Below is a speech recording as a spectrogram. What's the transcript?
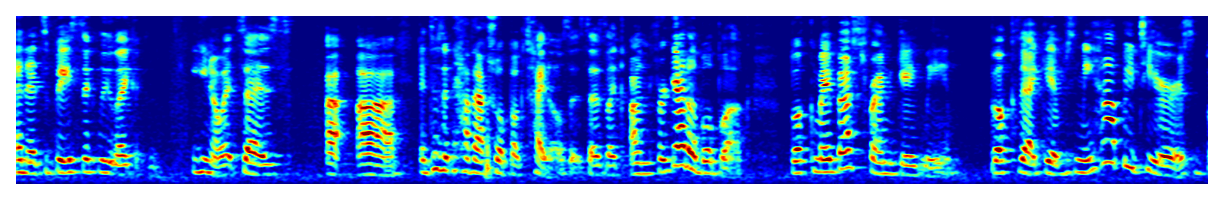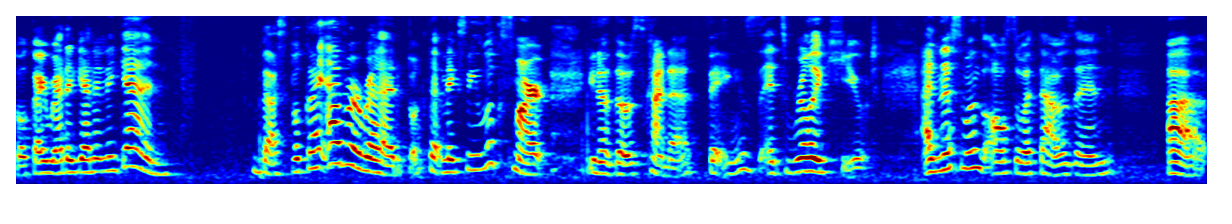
And it's basically like, you know, it says uh, uh, it doesn't have actual book titles. It says like unforgettable book, book my best friend gave me, book that gives me happy tears, book I read again and again, best book I ever read, book that makes me look smart, you know, those kind of things. It's really cute. And this one's also a thousand uh,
